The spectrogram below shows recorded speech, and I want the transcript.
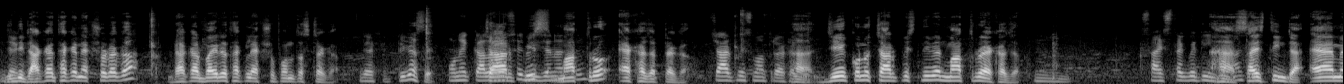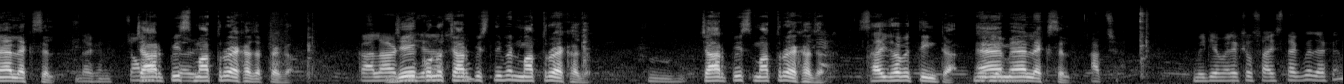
যদি ঢাকায় থাকেন একশো টাকা ঢাকার বাইরে থাকলে একশো পঞ্চাশ টাকা। ঠিক আছে? অনেক চার পিস মাত্র এক হাজার টাকা। চার পিস মাত্র হ্যাঁ যে কোনো চার পিস নেবেন মাত্র এক হাজার। সাইজ থাকবে তিন হ্যাঁ সাইজ তিনটা এম এল এক্সেল দেখেন চার পিস মাত্র এক হাজার টাকা। কালার যে কোনো চার পিস নেবেন মাত্র এক হাজার। চার পিস মাত্র এক হাজার। সাইজ হবে তিনটা এম এল এক্সেল আচ্ছা। মিডিয়াম এলেক্সেল সাইজ থাকবে দেখেন।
